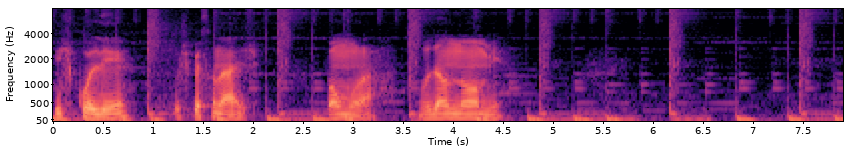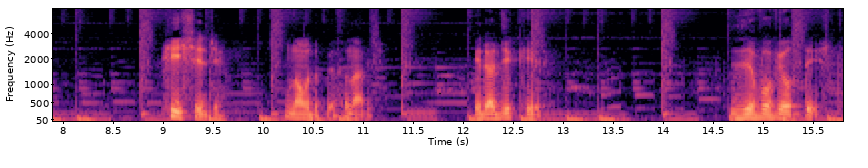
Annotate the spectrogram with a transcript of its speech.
Escolher os personagens. Vamos lá, vou dar um nome. Richard, o nome do personagem. Ele adquire desenvolver o texto.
